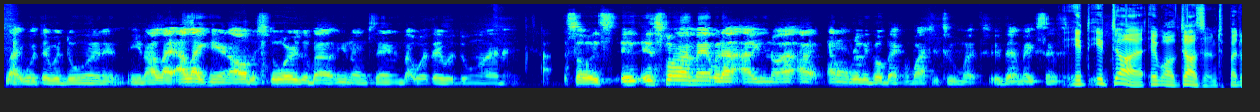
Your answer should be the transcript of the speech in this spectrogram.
like what they were doing, and you know, I like, I like hearing all the stories about, you know, what I'm saying about what they were doing, and so it's, it, it's fun, man. But I, I you know, I, I, I don't really go back and watch it too much, if that makes sense. it it does. It well it doesn't, but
